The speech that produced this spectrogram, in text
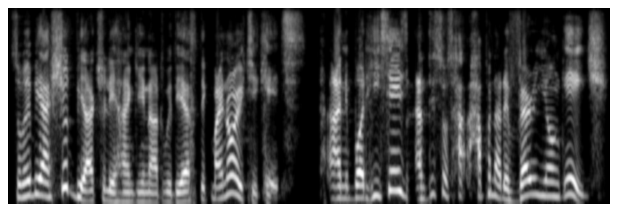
so maybe I should be actually hanging out with the ethnic minority kids. And but he says, and this was ha- happened at a very young age,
